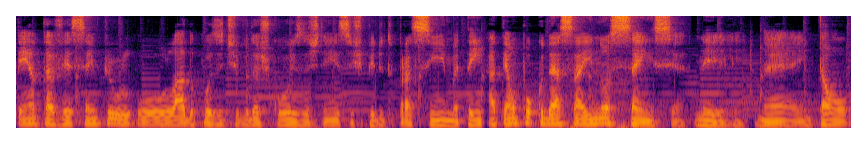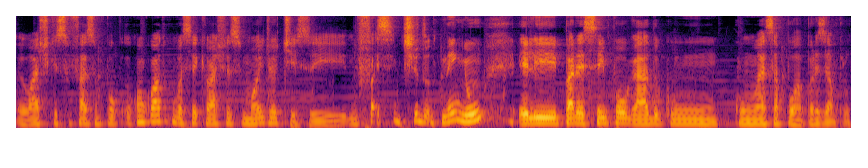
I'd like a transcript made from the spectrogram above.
tenta ver sempre o, o lado positivo das coisas, tem esse espírito pra cima, tem até um pouco dessa inocência nele, né? Então, eu acho que isso faz um pouco... Eu concordo com você que eu acho isso mó idiotice e não faz sentido nenhum ele parecer empolgado com, com essa porra. Por exemplo,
